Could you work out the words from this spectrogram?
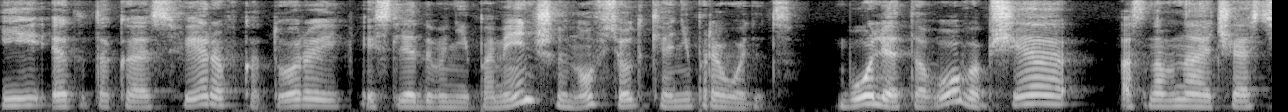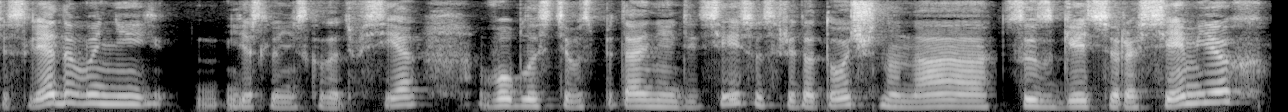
и это такая сфера, в которой исследований поменьше, но все-таки они проводятся. Более того, вообще основная часть исследований, если не сказать все, в области воспитания детей сосредоточена на цисгетеросемьях,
